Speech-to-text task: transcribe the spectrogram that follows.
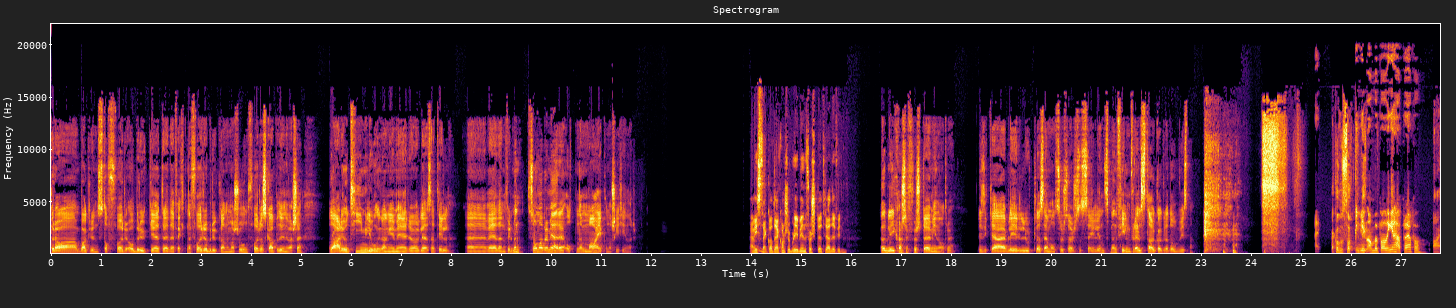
bra bakgrunnsstoff for å bruke 3D-effektene, for å bruke animasjon, for å skape det universet. Og da er det jo ti millioner ganger mer å glede seg til eh, ved den filmen, som har premiere 8. mai på norske kinoer. Jeg mistenker at det kanskje blir min første 3D-film. Ja, det blir kanskje første min òg, tror jeg. Hvis ikke jeg blir lurt til å se Monsters vs. Aliens. Men Filmfrelst har jo ikke akkurat overbevist meg. Snakke Ingen anbefalinger herfra, iallfall. Nei.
